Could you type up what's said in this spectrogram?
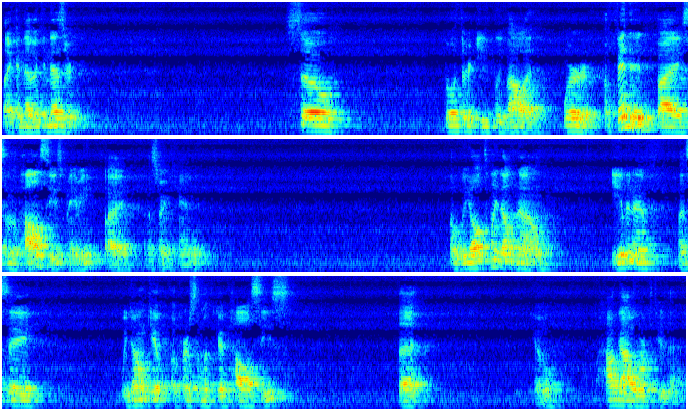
like a Nebuchadnezzar. So, both are equally valid we're offended by some of the policies, maybe, by a certain candidate. But we ultimately don't know, even if, let's say, we don't get a person with good policies, that, you know, how God will work through that.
